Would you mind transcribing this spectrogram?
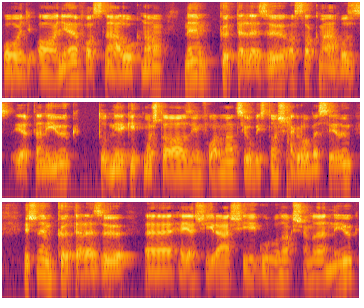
hogy a nyelvhasználóknak nem kötelező a szakmához érteniük, tudni, itt most az információbiztonságról beszélünk, és nem kötelező eh, helyesírási gurunak sem lenniük,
